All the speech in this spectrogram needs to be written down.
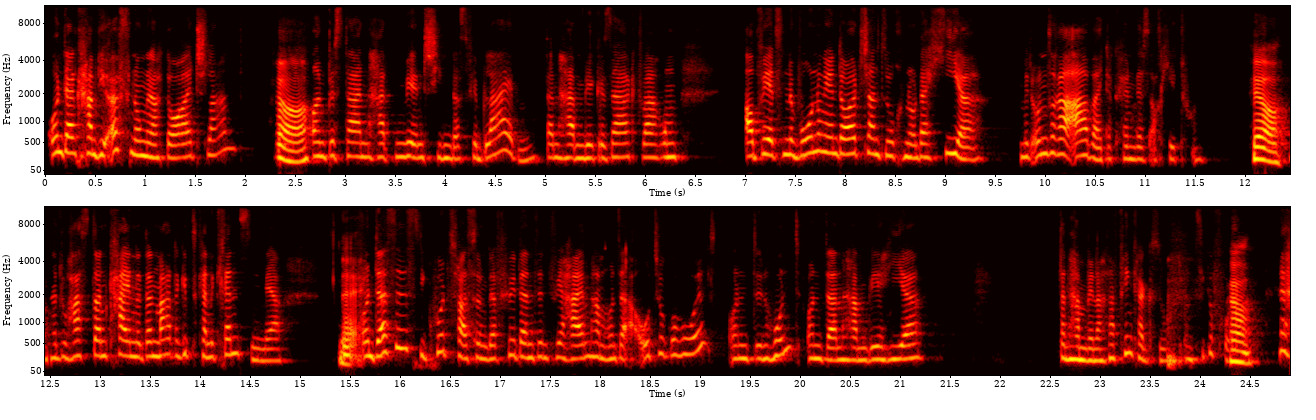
und dann kam die Öffnung nach Deutschland. Ja. Und bis dann hatten wir entschieden, dass wir bleiben. Dann haben wir gesagt, warum, ob wir jetzt eine Wohnung in Deutschland suchen oder hier, mit unserer Arbeit, da können wir es auch hier tun. Ja. Na, Du hast dann keine, dann, macht- dann gibt es keine Grenzen mehr. Nee. Und das ist die Kurzfassung dafür. Dann sind wir heim, haben unser Auto geholt und den Hund und dann haben wir hier, dann haben wir nach einer Finca gesucht und sie gefunden. Ja.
